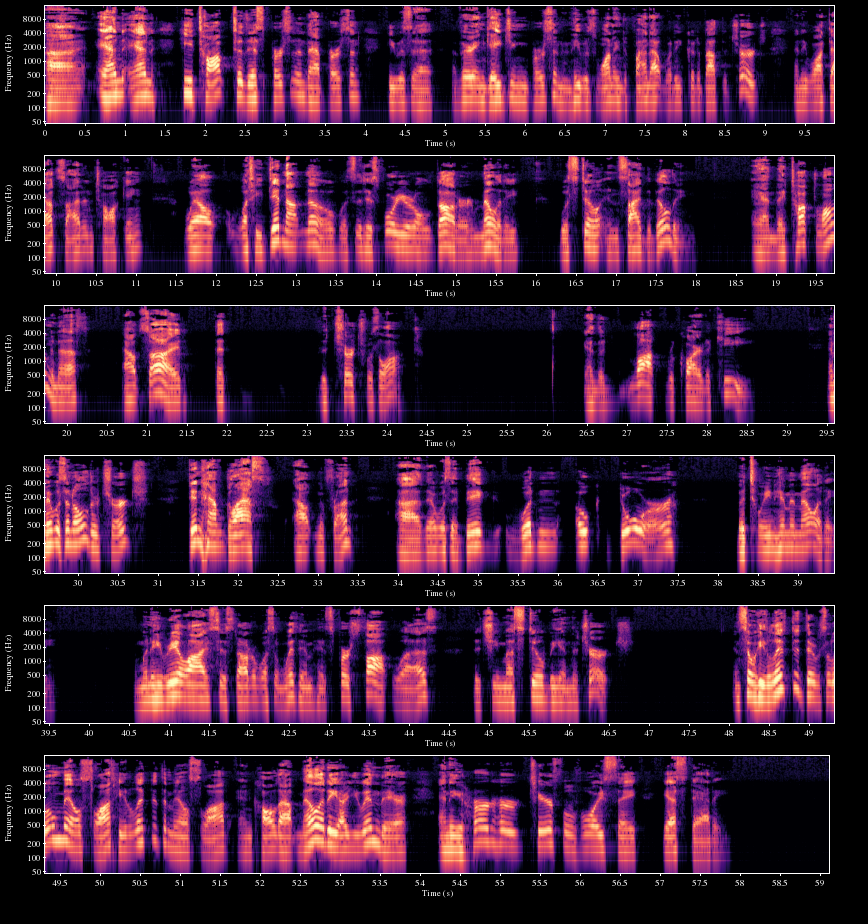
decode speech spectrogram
uh, and and he talked to this person and that person. He was a, a very engaging person, and he was wanting to find out what he could about the church. And he walked outside and talking. Well, what he did not know was that his four-year-old daughter, Melody, was still inside the building, and they talked long enough outside the church was locked. And the lock required a key. And it was an older church, didn't have glass out in the front. Uh, there was a big wooden oak door between him and Melody. And when he realized his daughter wasn't with him, his first thought was that she must still be in the church. And so he lifted, there was a little mail slot. He lifted the mail slot and called out, Melody, are you in there? And he heard her tearful voice say, Yes, Daddy.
